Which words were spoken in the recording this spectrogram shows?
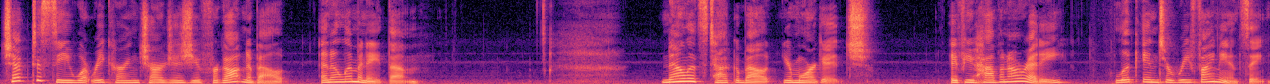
Check to see what recurring charges you've forgotten about and eliminate them. Now let's talk about your mortgage. If you haven't already, look into refinancing.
